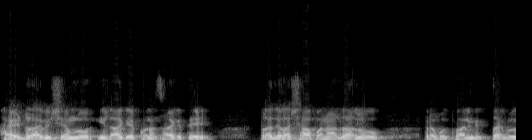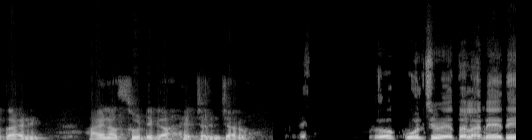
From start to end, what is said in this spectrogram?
హైడ్రా విషయంలో ఇలాగే కొనసాగితే ప్రజల శాపనార్థాలు ప్రభుత్వానికి తగులుతాయని ఆయన సూటిగా హెచ్చరించారు. ఇప్పుడు కూల్చివేతలు అనేది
